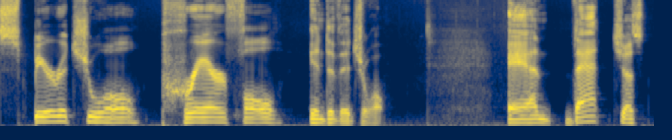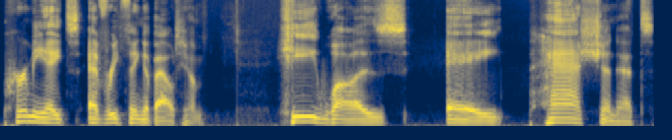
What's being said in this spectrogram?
spiritual, prayerful individual. And that just permeates everything about him. He was a passionate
